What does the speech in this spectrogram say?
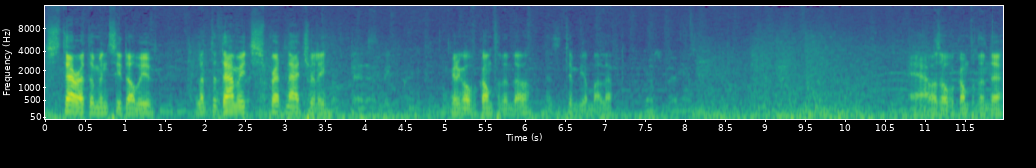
Stare at them in CW. Let the damage spread naturally. Beta, big critical. I'm getting overconfident though. There's a Timby on my left. Yeah, I was overconfident there.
